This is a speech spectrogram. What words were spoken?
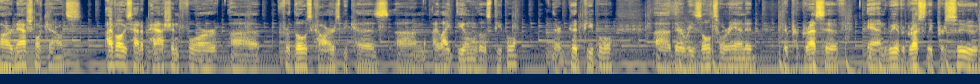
Our national accounts. I've always had a passion for uh, for those cars because um, I like dealing with those people. They're good people. Uh, they're results oriented. They're progressive, and we have aggressively pursued,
